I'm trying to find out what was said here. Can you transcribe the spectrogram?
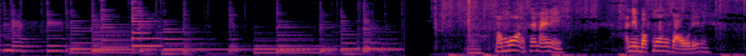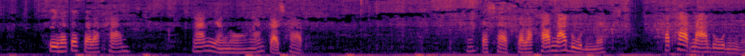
อะมะม่วงใช่ไหมนี่ อันนี้บอกม่วงเบาเลยนี่ ซื้อมาจากสารคาม งานอหย่างเนองานกาชาดงานกาชาดสารคามนาดุนไหมพระธาตุนาดุนไหม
